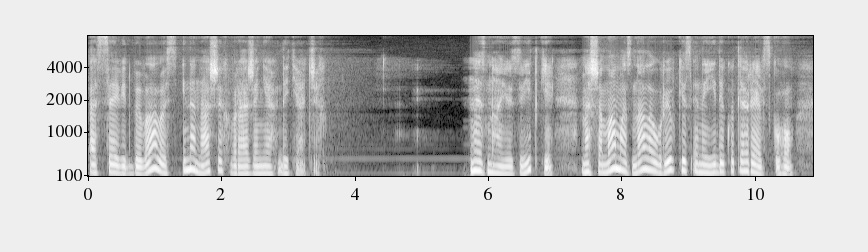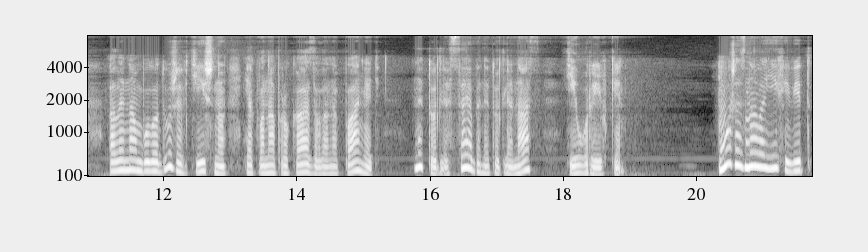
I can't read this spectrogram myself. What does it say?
а це відбивалось і на наших враженнях дитячих. Не знаю, звідки наша мама знала уривки з Енеїди Котляревського, але нам було дуже втішно, як вона проказувала на пам'ять не то для себе, не то для нас ті уривки. Може, знала їх і від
